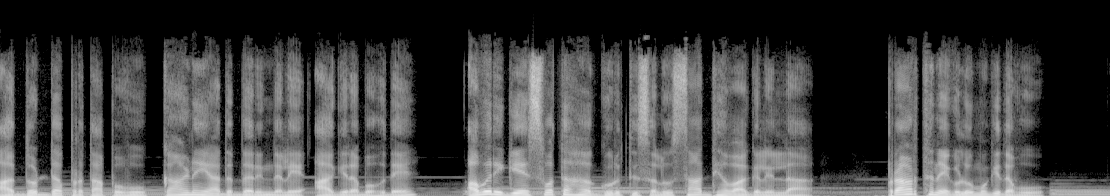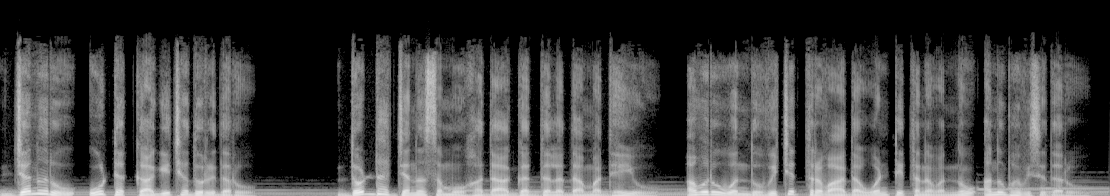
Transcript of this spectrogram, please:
ಆ ದೊಡ್ಡ ಪ್ರತಾಪವು ಕಾಣೆಯಾದದ್ದರಿಂದಲೇ ಆಗಿರಬಹುದೇ? ಅವರಿಗೆ ಸ್ವತಃ ಗುರುತಿಸಲು ಸಾಧ್ಯವಾಗಲಿಲ್ಲ. ಪ್ರಾರ್ಥನೆಗಳು ಮುಗಿದವು. ಜನರು ಊಟಕ್ಕಾಗಿ ಚದುರಿದರು. ದೊಡ್ಡ ಜನಸಮೂಹದ ಗದ್ದಲದ ಮಧ್ಯೆಯೂ ಅವರು ಒಂದು ವಿಚಿತ್ರವಾದ ಒಂಟಿತನವನ್ನು ಅನುಭವಿಸಿದರು.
